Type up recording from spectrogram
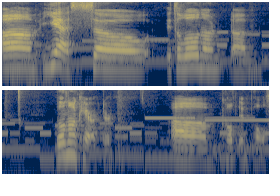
Um, yes, so it's a little known, um, little known character, um, called Impulse.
